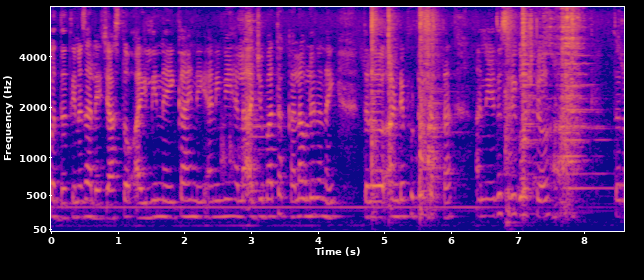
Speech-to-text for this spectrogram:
पद्धतीनं झालंय. जास्त ऑइली नाही काय नाही. आणि मी ह्याला अजिबात धक्का लावलेला नाही. तर अंडे फुटू शकतात. आणि दुसरी गोष्ट तर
